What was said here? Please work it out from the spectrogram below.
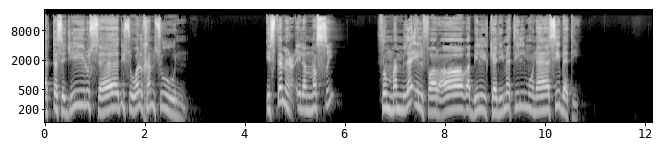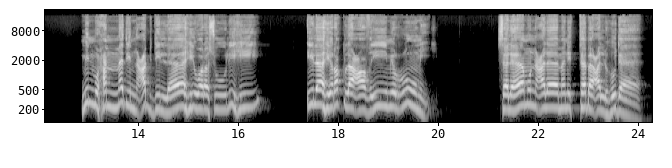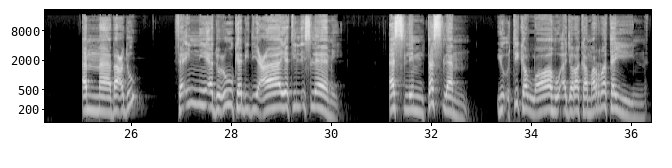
التسجيل السادس والخمسون. استمع إلى النص ثم املأ الفراغ بالكلمة المناسبة. من محمد عبد الله ورسوله إلى هرقل عظيم الروم. سلام على من اتبع الهدى. أما بعد فإني أدعوك بدعاية الإسلام. أسلم تسلم. يؤتك الله أجرك مرتين.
